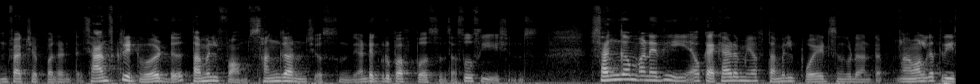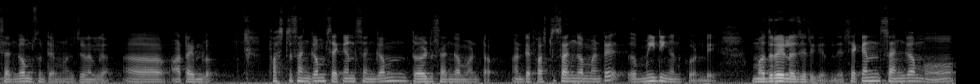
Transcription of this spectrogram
ఇన్ఫ్యాక్ట్ చెప్పాలంటే సాంస్క్రిట్ వర్డ్ తమిళ్ ఫామ్ సంఘ నుంచి వస్తుంది. అంటే గ్రూప్ ఆఫ్ పర్సన్స్ అసోసియేషన్స్ సంఘం అనేది ఒక అకాడమీ ఆఫ్ తమిళ్ పోయిట్స్ అని కూడా అంటాం. మామూలుగా త్రీ సంఘమ్స్ ఉంటాయి మనకు జనరల్గా ఆ టైంలో ఫస్ట్ సంఘం సెకండ్ సంఘం థర్డ్ సంఘం అంటాం. అంటే ఫస్ట్ సంఘం అంటే మీటింగ్ అనుకోండి మదురైలో జరిగింది. సెకండ్ సంఘము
